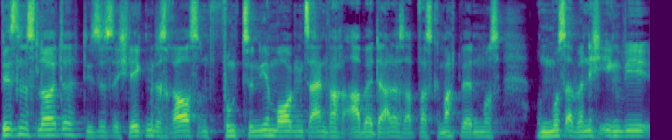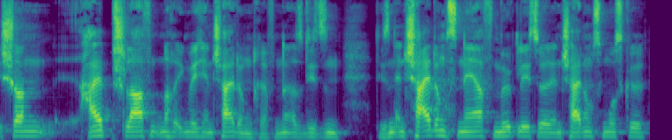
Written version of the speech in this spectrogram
Business-Leute, dieses, ich lege mir das raus und funktioniere morgens einfach, arbeite alles ab, was gemacht werden muss und muss aber nicht irgendwie schon halb schlafend noch irgendwelche Entscheidungen treffen. Ne? Also diesen, diesen Entscheidungsnerv möglichst oder Entscheidungsmuskel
